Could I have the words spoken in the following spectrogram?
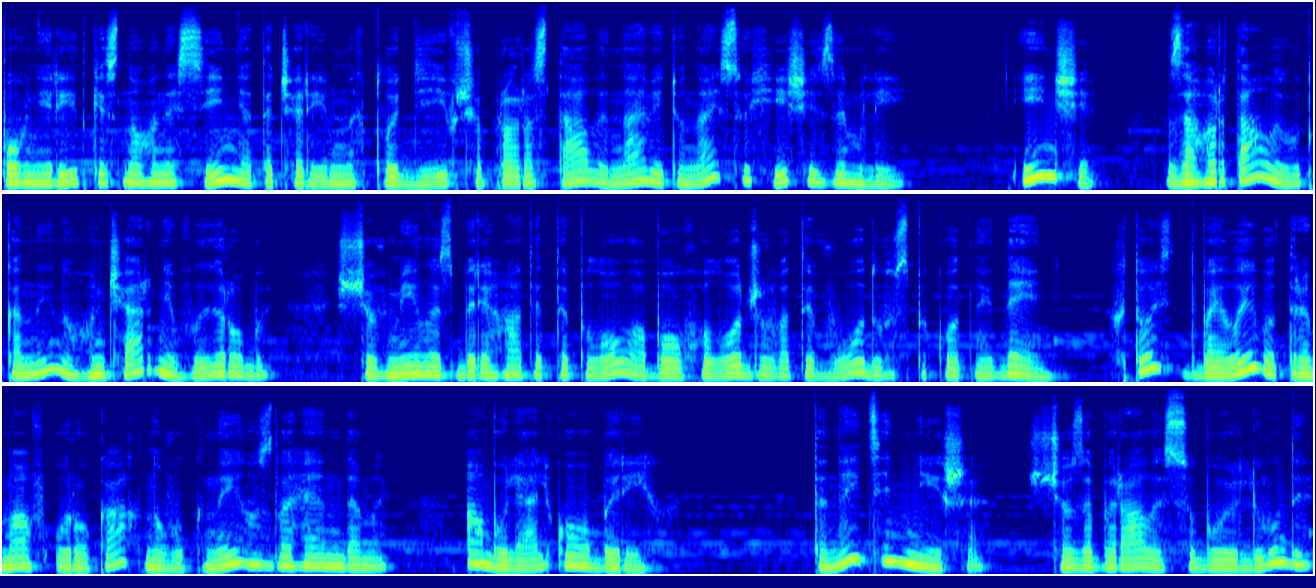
повні рідкісного насіння та чарівних плодів, що проростали навіть у найсухішій землі. Інші загортали у тканину гончарні вироби, що вміли зберігати тепло або охолоджувати воду в спекотний день. Хтось дбайливо тримав у руках нову книгу з легендами або ляльку оберіг. Та найцінніше, що забирали з собою люди,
